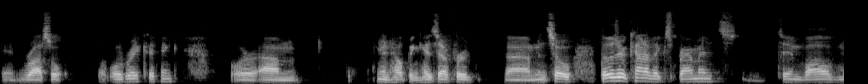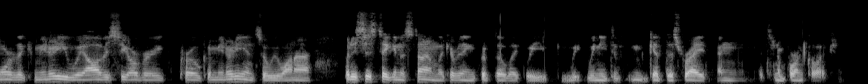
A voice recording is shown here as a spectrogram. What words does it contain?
in Ross Ulbricht, I think, or um, in helping his effort. Um, and so those are kind of experiments to involve more of the community. We obviously are very pro community, and so we want to, but it's just taking us time. Like everything in crypto, like we, we we need to get this right, and it's an important collection.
